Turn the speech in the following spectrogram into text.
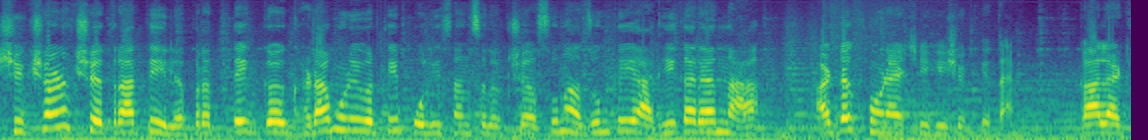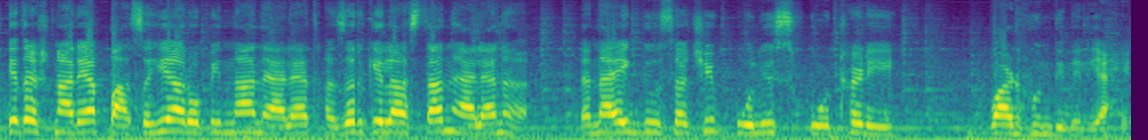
शिक्षण क्षेत्रातील प्रत्येक घडामोडीवरती पोलिसांचं लक्ष असून अजून काही अधिकाऱ्यांना अटक होण्याचीही शक्यता आहे. काल अटकेत असणाऱ्या पाचही आरोपींना न्यायालयात हजर केलं असता न्यायालयानं त्यांना एक दिवसाची पोलीस कोठडी वाढवून दिलेली आहे.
